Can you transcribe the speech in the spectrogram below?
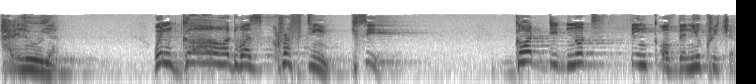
Hallelujah. When God was crafting, you see, God did not think of the new creature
